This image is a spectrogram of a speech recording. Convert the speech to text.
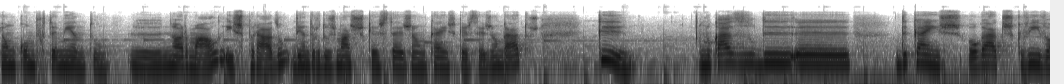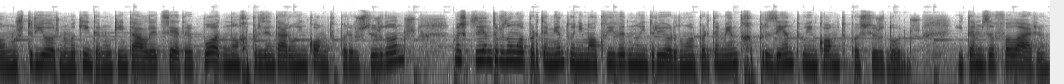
é um comportamento normal e esperado dentro dos machos, quer sejam cães, quer sejam gatos, que no caso de de cães ou gatos que vivam no exterior, numa quinta, num quintal, etc., pode não representar um incómodo para os seus donos, mas que dentro de um apartamento, o animal que vive no interior de um apartamento representa um incómodo para os seus donos. E estamos a falar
